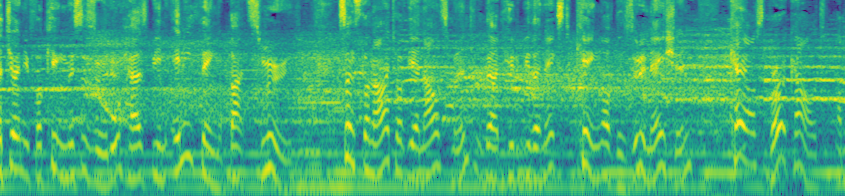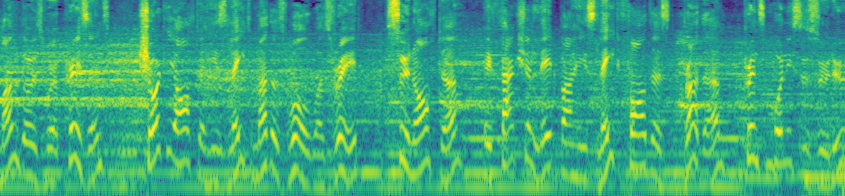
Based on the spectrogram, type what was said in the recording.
The journey for King Misuzulu has been anything but smooth. Since the night of the announcement that he'd be the next king of the Zulu nation, chaos broke out among those who were present shortly after his late mother's will was read. Soon after, a faction led by his late father's brother, Prince Mbonisi Zulu,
